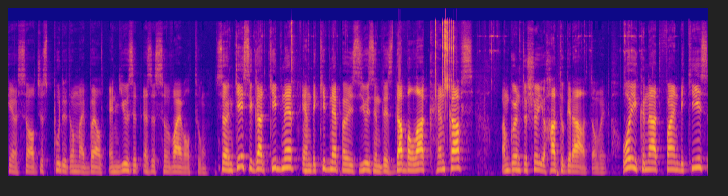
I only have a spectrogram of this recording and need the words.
hair so I'll just put it on my belt and use it as a survival tool. So in case you got kidnapped and the kidnapper is using this double lock handcuffs, I'm going to show you how to get out of it. Or you cannot find the keys,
